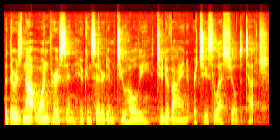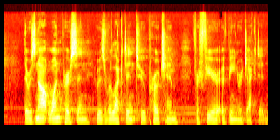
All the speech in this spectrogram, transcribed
But there was not one person who considered him too holy, too divine, or too celestial to touch. There was not one person who was reluctant to approach him for fear of being rejected.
